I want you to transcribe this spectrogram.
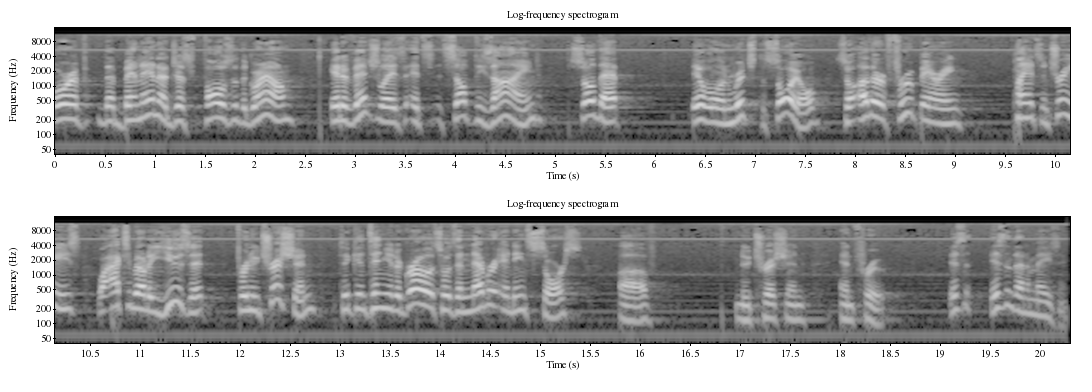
or if the banana just falls to the ground, it eventually, it's, it's self-designed so that it will enrich the soil so other fruit-bearing plants and trees will actually be able to use it for nutrition to continue to grow. So it's a never-ending source of nutrition and fruit. Isn't, isn't that amazing?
